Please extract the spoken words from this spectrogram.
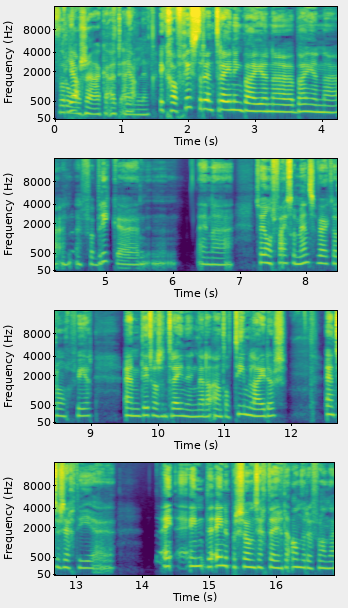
veroorzaken uiteindelijk. Ik gaf gisteren een training bij een, uh, bij een, uh, een, fabriek. Uh, en 250 mensen werkten er ongeveer. En dit was een training met een aantal teamleiders. En toen zegt hij, de ene persoon zegt tegen de andere van, uh,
